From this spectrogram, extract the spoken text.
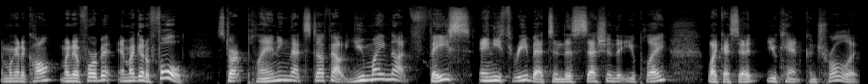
Am I going to call? Am I going to four bet? Am I going to fold? Start planning that stuff out. You might not face any three bets in this session that you play. Like I said, you can't control it,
